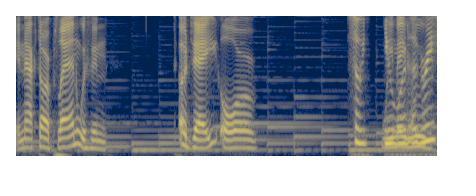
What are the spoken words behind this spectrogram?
enact our plan within a day or So you would agree?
